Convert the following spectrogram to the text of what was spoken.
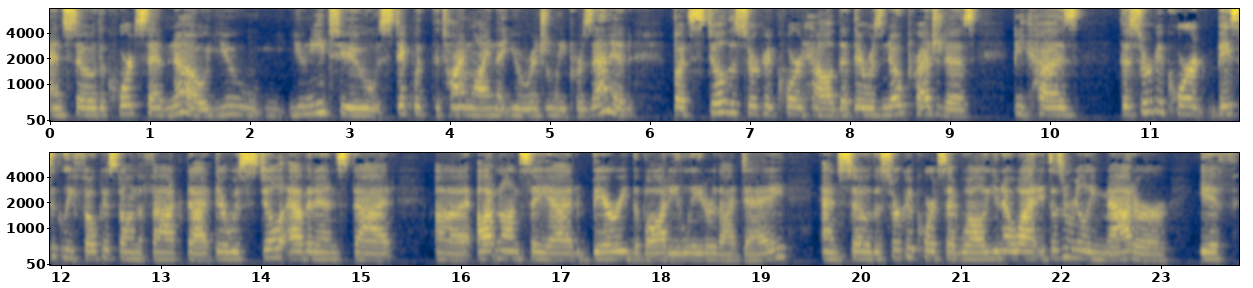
And so the court said no you you need to stick with the timeline that you originally presented. But still the circuit court held that there was no prejudice because the circuit court basically focused on the fact that there was still evidence that uh, Adnan Syed buried the body later that day. And so the circuit court said, well, you know what? It doesn't really matter if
